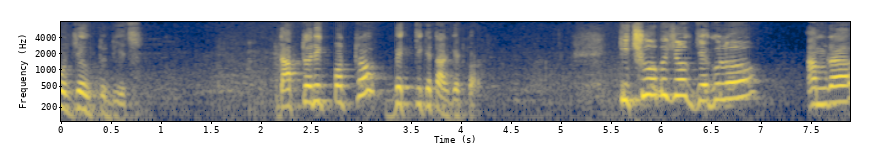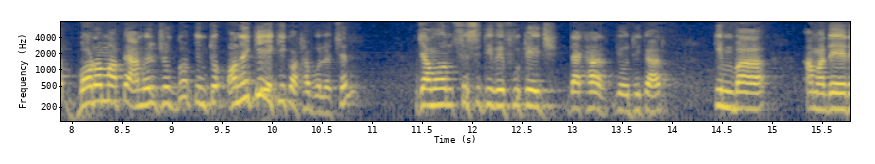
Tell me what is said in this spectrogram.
পর্যায়ে উত্তর দিয়েছি। দাপ্তরিক পত্র ব্যক্তিকে টার্গেট করা। কিছু অভিযোগ যেগুলো আমরা বড় মাপে আমিলযোগ্য, কিন্তু অনেকেই একই কথা বলেছেন। যেমন সিসিটিভি ফুটেজ দেখার যে অধিকার, কিংবা আমাদের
